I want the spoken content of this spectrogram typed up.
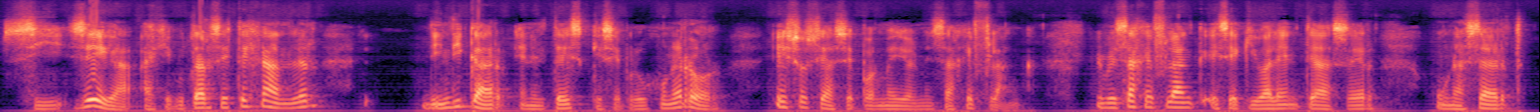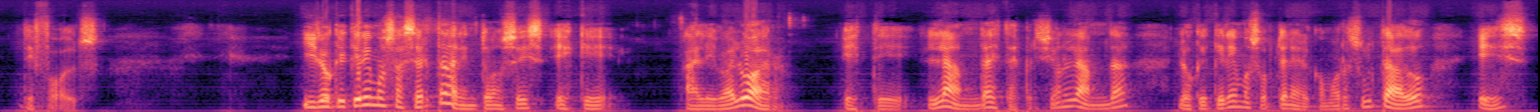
si llega a ejecutarse este handler, de indicar en el test que se produjo un error. Eso se hace por medio del mensaje flank. El mensaje flank es equivalente a hacer un assert de false. Y lo que queremos acertar entonces es que al evaluar este lambda, esta expresión lambda, lo que queremos obtener como resultado es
